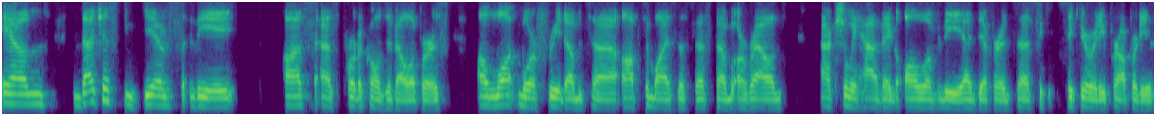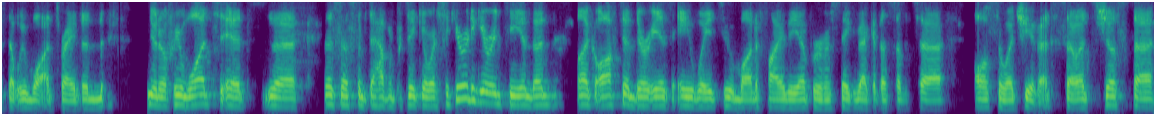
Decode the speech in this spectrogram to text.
And that just gives the us as protocol developers a lot more freedom to optimize the system around actually having all of the uh, different uh, sec- security properties that we want, right? And you know, if we want it the the system to have a particular security guarantee, and then like often there is a way to modify the uh, proof of stake mechanism to also achieve it. So it's just uh,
